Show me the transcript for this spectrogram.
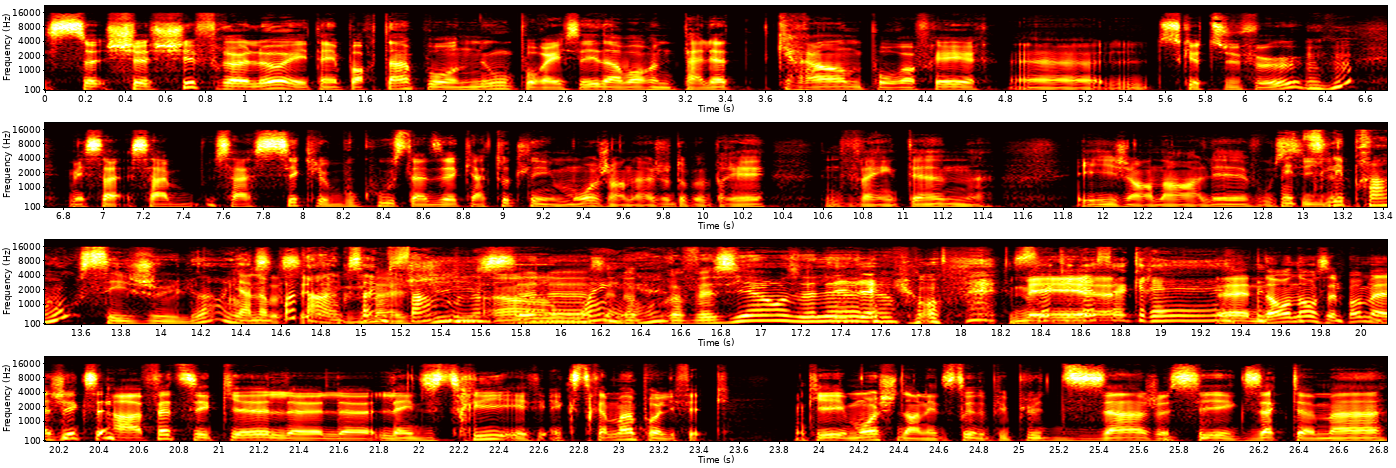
ce, ce chiffre-là est important pour nous pour essayer d'avoir une palette grande pour offrir euh, ce que tu veux, Mm-hmm. mais ça, ça, ça cycle beaucoup, c'est-à-dire qu'à tous les mois, j'en ajoute à peu près une vingtaine et j'en enlève aussi. Mais tu là. les prends où, ces jeux-là? Il y en a Ça, pas tant que ça, il me magie, semble. ça, Ah, ouais, c'est notre hein? profession, ça, là. Mais, secret, secret. Non, non, c'est pas magique. En fait, c'est que l'industrie est extrêmement prolifique. OK? Moi, je suis dans l'industrie depuis plus de 10 ans. Je sais exactement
